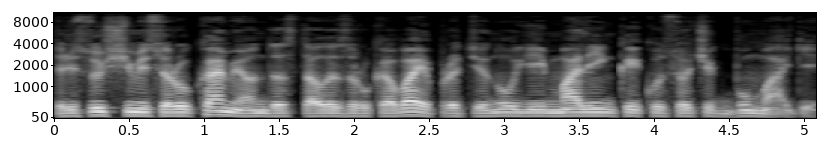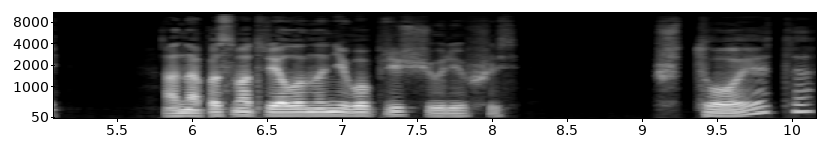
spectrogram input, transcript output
Трясущимися руками он достал из рукава и протянул ей маленький кусочек бумаги. Она посмотрела на него, прищурившись. — Что это?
